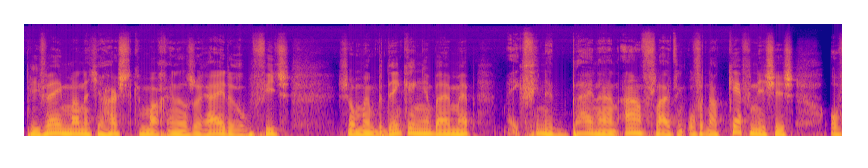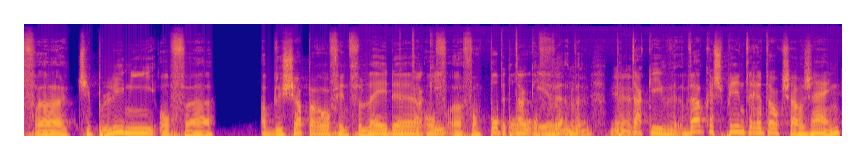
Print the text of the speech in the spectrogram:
privémannetje hartstikke mag... en als rijder op een fiets zo mijn bedenkingen bij me heb... maar ik vind het bijna een aanfluiting. Of het nou Cavendish is, of eh Cipollini, of... eh Abdu Shaparov in het verleden, of eh, Van Poppel, of ja. Petacchi, welke sprinter het ook zou zijn.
